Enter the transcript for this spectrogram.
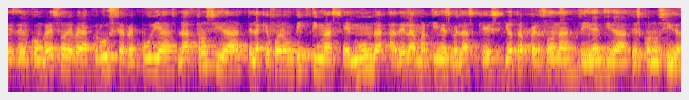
Desde el Congreso de Veracruz se repudia la atrocidad de la que fueron víctimas Edmunda Adela Martínez Velázquez y otra persona de identidad desconocida.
